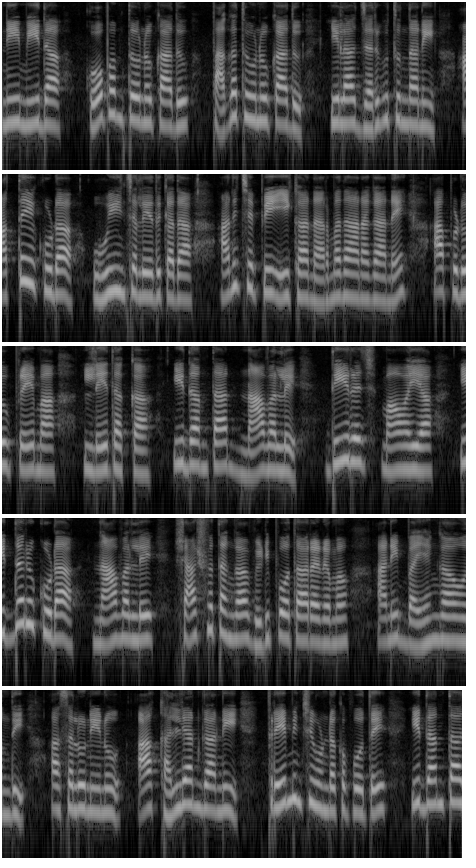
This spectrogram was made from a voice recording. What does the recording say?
నీ మీద కోపంతోనూ కాదు పగతోనూ కాదు ఇలా జరుగుతుందని అత్తయ్య కూడా ఊహించలేదు కదా అని చెప్పి ఇక నర్మద అనగానే అప్పుడు ప్రేమ లేదక్క ఇదంతా నా వల్లే. ధీరజ్ మావయ్య ఇద్దరు కూడా నా వల్లే శాశ్వతంగా విడిపోతారనేమో అని భయంగా ఉంది. అసలు నేను ఆ కళ్యాణ్ గాన్ని ప్రేమించి ఉండకపోతే ఇదంతా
